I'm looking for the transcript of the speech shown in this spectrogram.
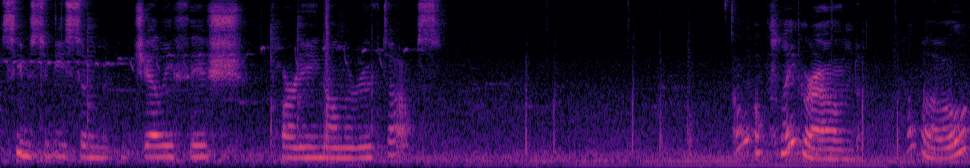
Seems to be some jellyfish partying on the rooftops. Oh, a playground. Hello.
